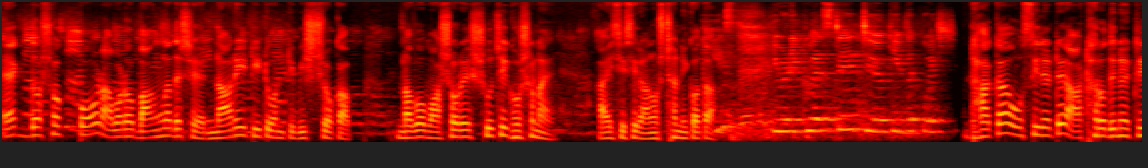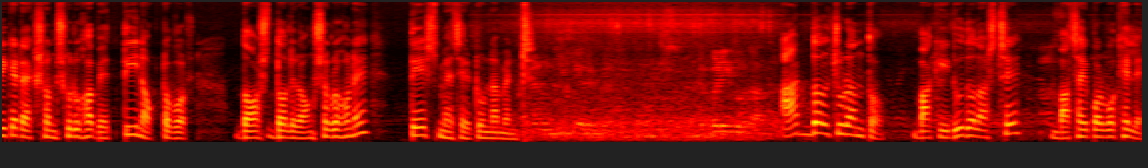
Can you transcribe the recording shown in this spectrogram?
এক দশক পর আবারও বাংলাদেশে নারী টি টোয়েন্টি বিশ্বকাপ। নবম আসরের সূচি ঘোষণায় আইসিসির আনুষ্ঠানিকতা. ঢাকা ও সিলেটে আঠারো দিনের ক্রিকেট অ্যাকশন শুরু হবে তিন অক্টোবর। দশ দলের অংশগ্রহণে তেইশ ম্যাচের টুর্নামেন্ট। আট দল চূড়ান্ত বাকি দু দল আসছে বাছাই পর্ব খেলে।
